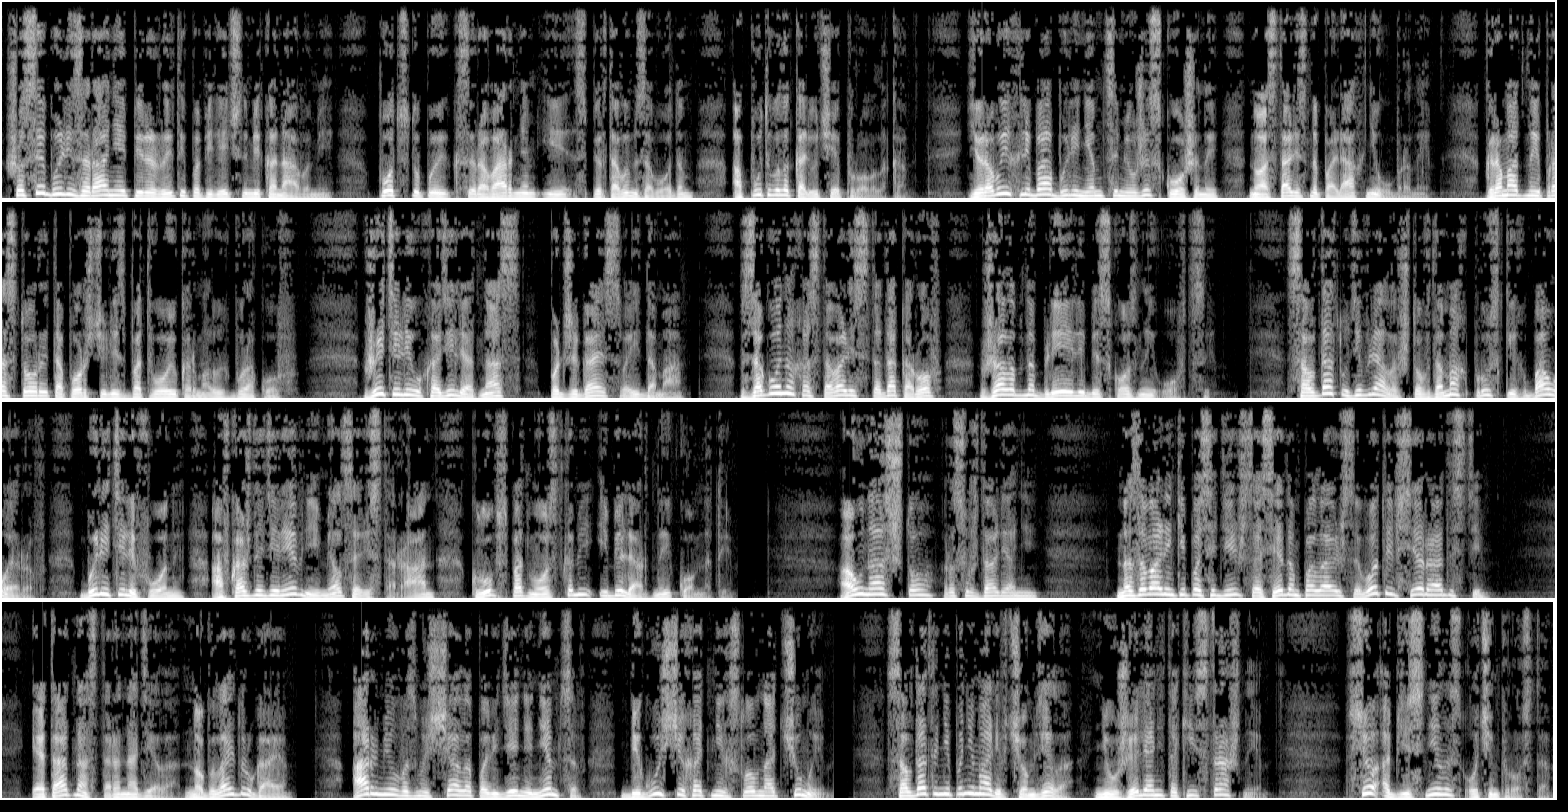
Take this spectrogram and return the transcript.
Шоссе были заранее перерыты поперечными канавами, Подступы к сыроварням и спиртовым заводам опутывала колючая проволока. Яровые хлеба были немцами уже скошены, но остались на полях не убраны. Громадные просторы топорщились ботвою кормовых бураков. Жители уходили от нас, поджигая свои дома. В загонах оставались стада коров, жалобно блеяли бесхозные овцы. Солдат удивляло, что в домах прусских бауэров были телефоны, а в каждой деревне имелся ресторан, клуб с подмостками и бильярдные комнаты. «А у нас что?» — рассуждали они. «На заваленке посидишь, соседом полаешься, вот и все радости». Это одна сторона дела, но была и другая. Армию возмущало поведение немцев, бегущих от них словно от чумы. Солдаты не понимали, в чем дело — Неужели они такие страшные? Все объяснилось очень просто.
